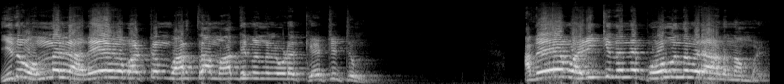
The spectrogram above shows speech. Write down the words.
ഇത് ഒന്നല്ല അനേക വട്ടം വാർത്താ മാധ്യമങ്ങളിലൂടെ കേട്ടിട്ടും. അതേ വഴിക്ക് തന്നെ പോകുന്നവരാണ് നമ്മൾ.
